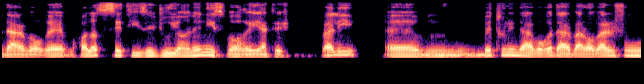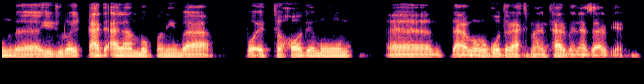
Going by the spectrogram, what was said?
در واقع حالا ستیز جویانه نیست واقعیتش. ولی بتونیم در واقع در برابرشون یه جورایی قد علم بکنیم و با اتحادمون در واقع قدرتمندتر به نظر بیایم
